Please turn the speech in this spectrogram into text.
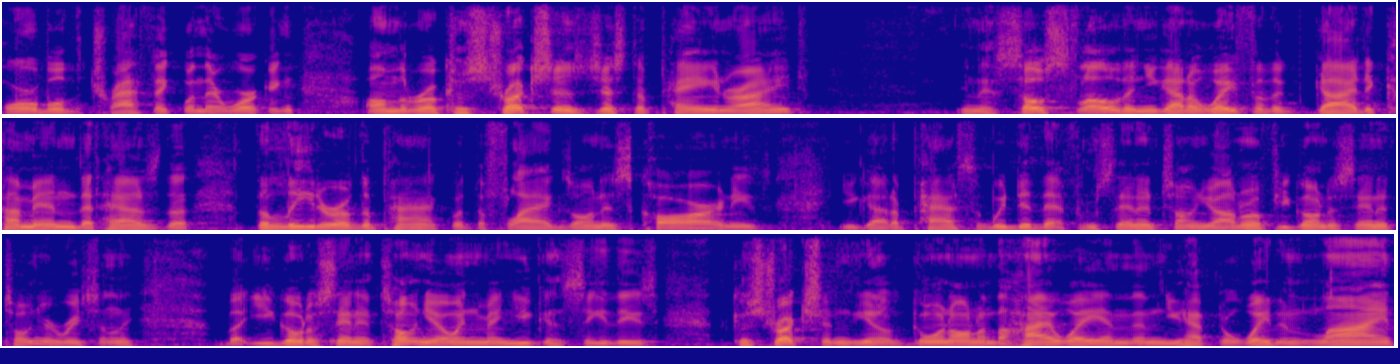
horrible the traffic when they're working on the road? Construction is just a pain, right? and it's so slow, then you got to wait for the guy to come in that has the, the leader of the pack with the flags on his car, and he's, you got to pass him. We did that from San Antonio. I don't know if you've gone to San Antonio recently, but you go to San Antonio, and man, you can see these construction, you know, going on on the highway, and then you have to wait in line,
